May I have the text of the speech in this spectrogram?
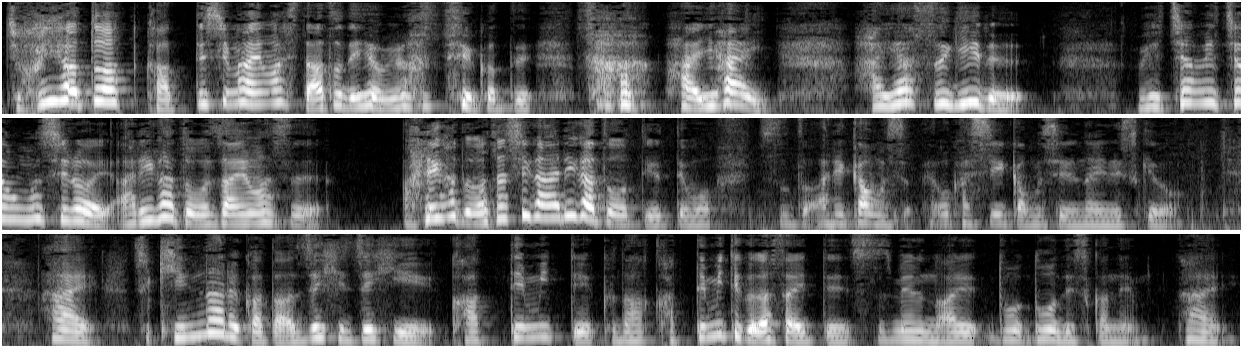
ジョイアートワーク買ってしまいました。後で読みますということで。さあ、早い。早すぎる。めちゃめちゃ面白い。ありがとうございます。ありがとう。私がありがとうって言っても、ちょっとあれかもし、おかしいかもしれないですけど。はい。気になる方はぜひぜひ買ってみてくだ、買ってみてくださいって勧めるのあれ、どどうですかね？はい。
